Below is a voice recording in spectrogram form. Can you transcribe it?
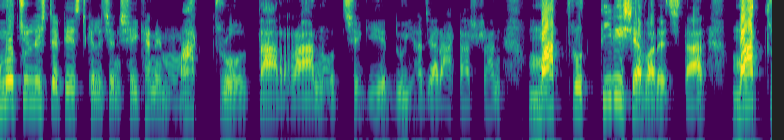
উনচল্লিশটা টেস্ট খেলেছেন, সেইখানে মাত্র তার রান হচ্ছে গিয়ে দুই হাজার আঠাশ রান মাত্র তিরিশ অ্যাভারেজ তার, মাত্র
